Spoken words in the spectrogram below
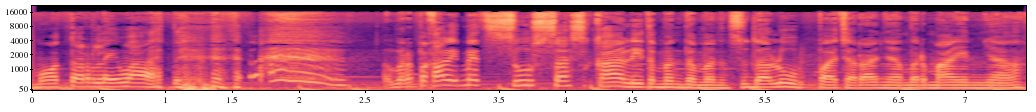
motor lewat. beberapa kali match susah sekali teman-teman. Sudah lupa caranya bermainnya.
